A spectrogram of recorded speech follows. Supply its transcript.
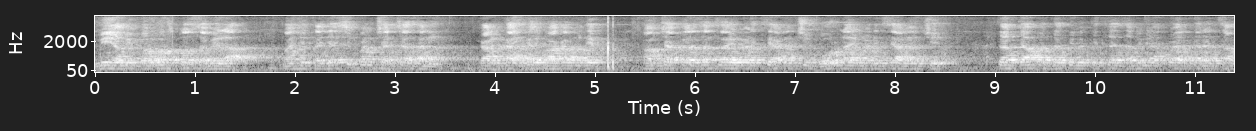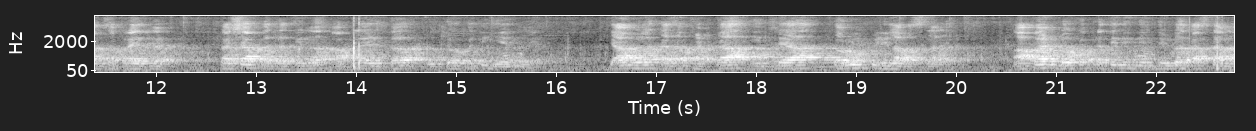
मी आम्ही बरोबर माझी त्याच्याशी पण चर्चा झाली. कारण काही काही भागामध्ये आमच्या कर्जतला इमारती आणायची बोरला इमारती आणायची. तर त्या पद्धतीने तिथल्या जमिनी अक्वायर करायचा आमचा प्रयत्न. तशा पद्धतीनं आपल्या इथं उद्योगपती येत नाही. त्यामुळं त्याचा फटका इथल्या तरुण पिढीला बसणार आहे. आपण लोकप्रतिनिधी निवडत असताना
